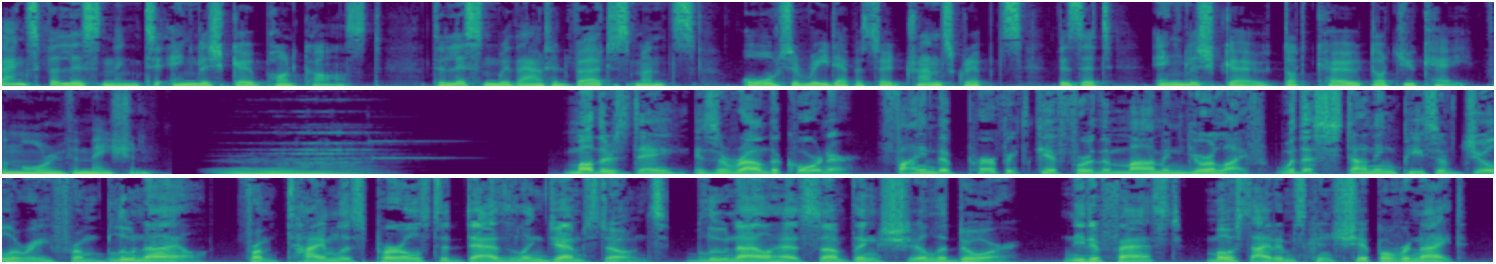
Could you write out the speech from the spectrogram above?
Thanks for listening to English Go Podcast. To listen without advertisements or to read episode transcripts, visit englishgo.co.uk for more information. Mother's Day is around the corner. Find the perfect gift for the mom in your life with a stunning piece of jewelry from Blue Nile. From timeless pearls to dazzling gemstones, Blue Nile has something she'll adore. Need it fast? Most items can ship overnight.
